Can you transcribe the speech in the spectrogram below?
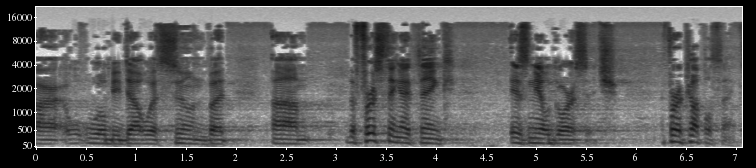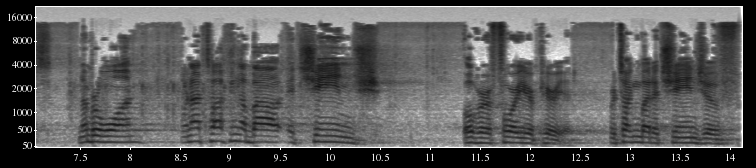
are, will be dealt with soon. But um, the first thing I think is Neil Gorsuch, for a couple things. Number one, We're not talking about a change over a four year period. We're talking about a change of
